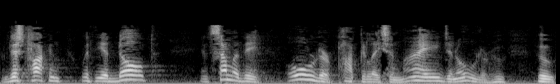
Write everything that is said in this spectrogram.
I'm just talking with the adult and some of the older population, my age and older, who who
